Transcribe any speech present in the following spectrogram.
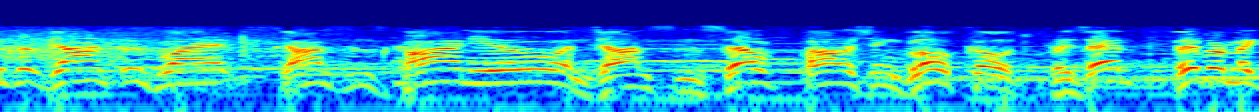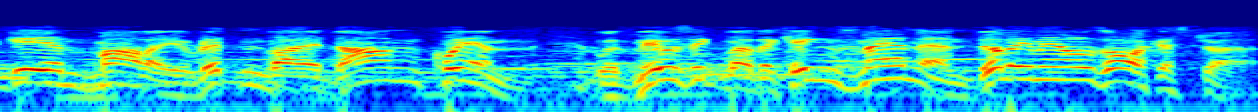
Makers of Johnson's Wax, Johnson's Carnu, and Johnson's Self-Polishing Glow Coat present Fibber McGee and Molly, written by Don Quinn, with music by the King's Men and Billy Mills Orchestra.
